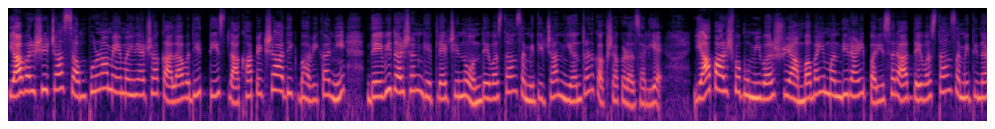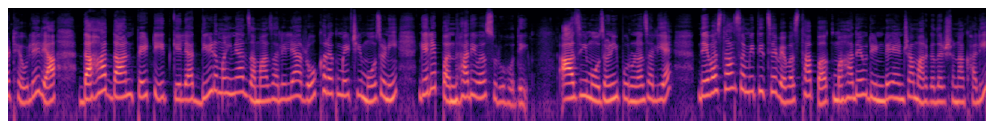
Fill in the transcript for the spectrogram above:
यावर्षीच्या संपूर्ण मे महिन्याच्या कालावधीत तीस लाखापेक्षा अधिक भाविकांनी देवी दर्शन घेतल्याची नोंद देवस्थान समितीच्या नियंत्रण कक्षाकडे झाली आहे या पार्श्वभूमीवर श्री अंबाबाई मंदिर आणि परिसरात देवस्थान समितीनं ठेवलेल्या दहा दान पेटीत गेल्या दीड महिन्यात जमा झालेल्या रोख रकमेची मोजणी गेले पंधरा दिवस सुरू होती. आज ही मोजणी पूर्ण झाली आहे. देवस्थान समितीचे व्यवस्थापक महादेव दिंडे यांच्या मार्गदर्शनाखाली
